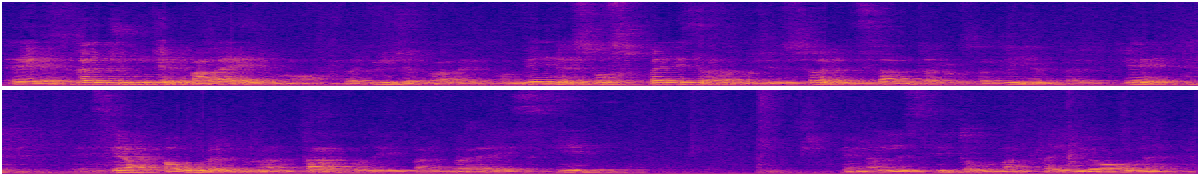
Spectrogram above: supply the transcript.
eh, raggiunge, Palermo, raggiunge Palermo, viene sospesa la processione di Santa Rosalia perché eh, si ha paura di un attacco dei barbareschi, viene allestito un battaglione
